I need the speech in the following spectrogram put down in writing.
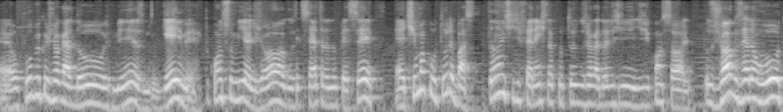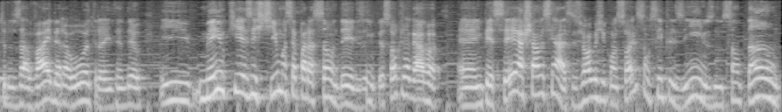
É, o público jogador mesmo, gamer, que consumia jogos, etc., no PC, é, tinha uma cultura bastante diferente da cultura dos jogadores de, de console. Os jogos eram outros, a vibe era outra, entendeu? e meio que existia uma separação deles. Assim, o pessoal que jogava é, em PC achava assim, ah, esses jogos de console são simplesinhos, não são tão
